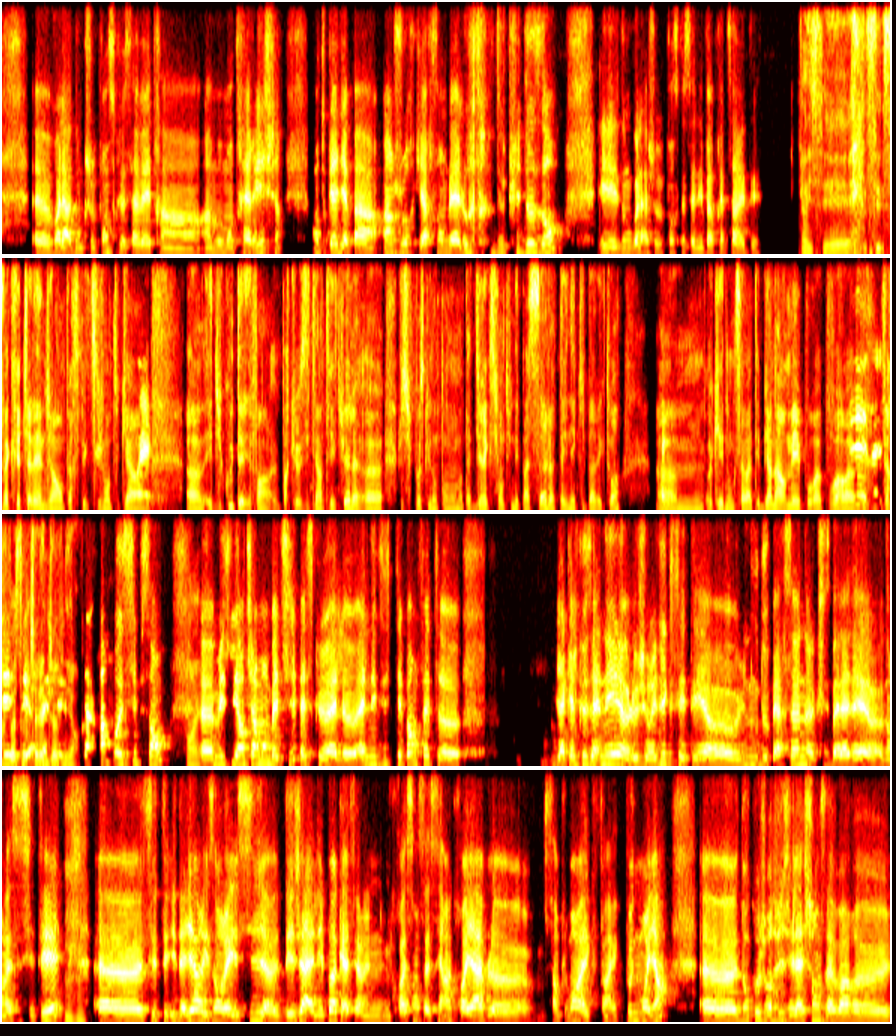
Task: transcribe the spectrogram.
voilà, donc je pense que ça va être un, un moment très riche. En tout cas, il n'y a pas un jour qui a ressemblé à l'autre depuis deux ans. Et donc voilà, je pense que ça n'est pas prêt de s'arrêter. Oui, c'est sacré challenge hein, en perspective en tout cas. Euh, et du coup, par curiosité intellectuelle, euh, je suppose que dans, ton, dans ta direction, tu n'es pas seul, tu as une équipe avec toi. Euh, ok, donc ça va, tu es bien armé pour pouvoir bah, faire face au challenge à venir. C'est impossible sans, mais je l'ai entièrement bâti parce qu'elle elle, n'existait pas en fait il y a quelques années, euh, le juridique, c'était euh, une ou deux personnes qui se baladaient euh, dans la société. Mhm. et d'ailleurs, ils ont réussi déjà à l'époque à faire une, croissance assez incroyable, simplement avec, avec, peu de moyens. donc aujourd'hui, j'ai la chance d'avoir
